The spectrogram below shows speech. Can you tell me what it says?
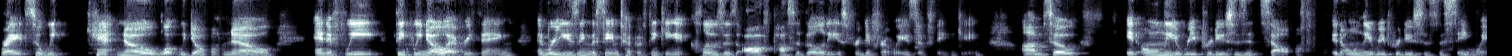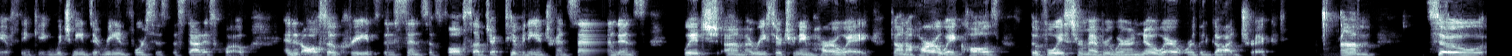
right? So we can't know what we don't know. And if we think we know everything and we're using the same type of thinking it closes off possibilities for different ways of thinking. Um, so it only reproduces itself. It only reproduces the same way of thinking which means it reinforces the status quo. And it also creates this sense of false subjectivity and transcendence which um, a researcher named haraway donna haraway calls the voice from everywhere and nowhere or the god trick. Um, so,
